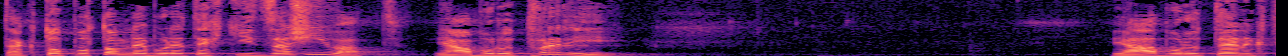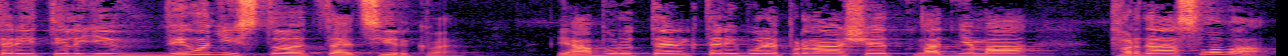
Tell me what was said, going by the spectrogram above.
tak to potom nebudete chtít zažívat. Já budu tvrdý. Já budu ten, který ty lidi vyhodí z té církve. Já budu ten, který bude pronášet nad něma tvrdá slova.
